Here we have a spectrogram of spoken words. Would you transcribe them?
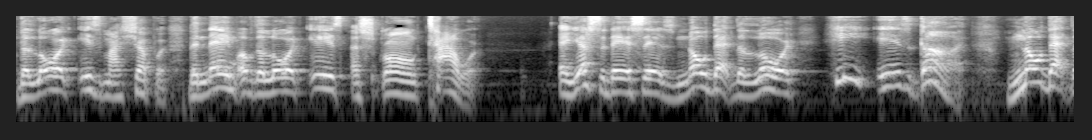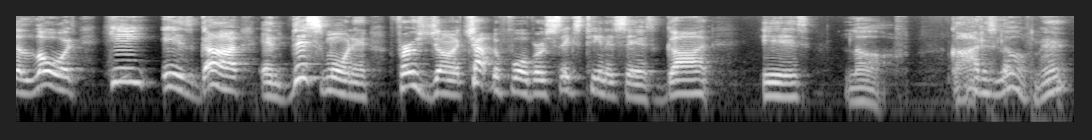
The Lord is my shepherd. The name of the Lord is a strong tower. And yesterday it says, know that the Lord, he is God. Know that the Lord, he is God. And this morning, First John chapter 4, verse 16, it says, God is love. God is love, man.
